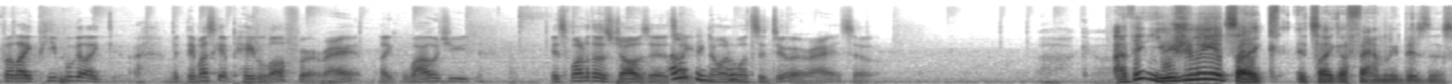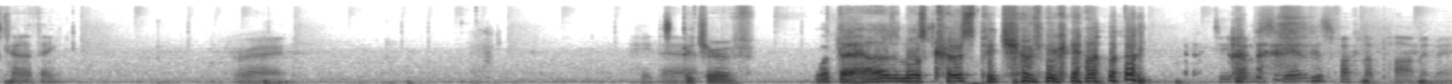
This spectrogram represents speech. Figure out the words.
But like people get like, but they must get paid a lot for it, right? Like, why would you? It's one of those jobs that it's like think no one wants to do it, right? So. Oh god. I think usually it's like it's like a family business kind of thing. Right. hate It's a that. picture of what the hell is the most cursed picture of your grandma? Dude, I'm scared of this fucking apartment, man.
